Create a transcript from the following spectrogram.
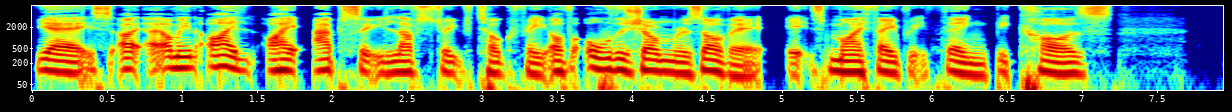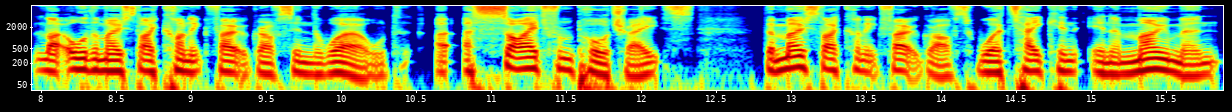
yeah, it's. I, I mean, I I absolutely love street photography. Of all the genres of it, it's my favourite thing because, like all the most iconic photographs in the world, aside from portraits, the most iconic photographs were taken in a moment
